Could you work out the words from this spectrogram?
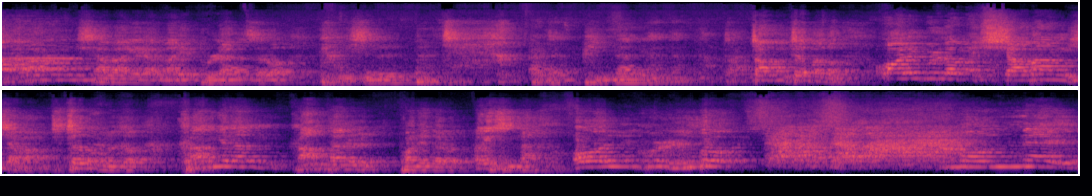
샤방샤방이란 말이 불란서로 당신을 반짝반짝 빛나게 한답니다. 자, 잡아도 얼굴 나면 샤방샤방 쳐다보면서 강렬한 감탄을 보내도록 하겠습니다. 얼굴도 몸매도 아주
